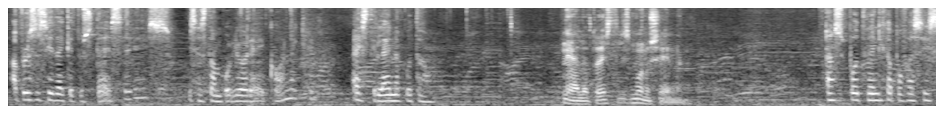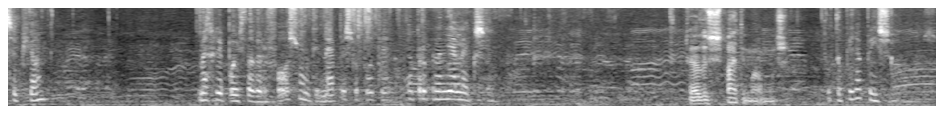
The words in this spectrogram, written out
Απλώς σας είδα και τους τέσσερις. Ήσασταν πολύ ωραία εικόνα και έστειλα ένα ποτό. Ναι, αλλά το έστειλες μόνο σε έναν. Αν σου πω ότι δεν είχα αποφασίσει σε ποιον. Μέχρι που ήρθε ο αδερφός μου, μου την έπεσε, οπότε έπρεπε να διαλέξω. Το έδωσες πάτημα όμως. Που το πήρα πίσω όμως.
